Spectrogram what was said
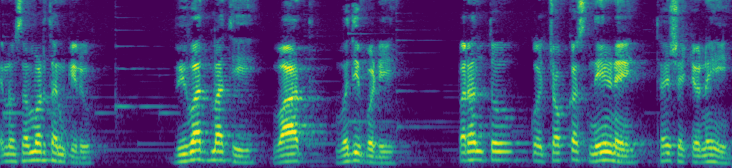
એનું સમર્થન કર્યું. વિવાદમાંથી વાત વધી પડી, પરંતુ કોઈ ચોક્કસ નિર્ણય થઈ શક્યો નહીં.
